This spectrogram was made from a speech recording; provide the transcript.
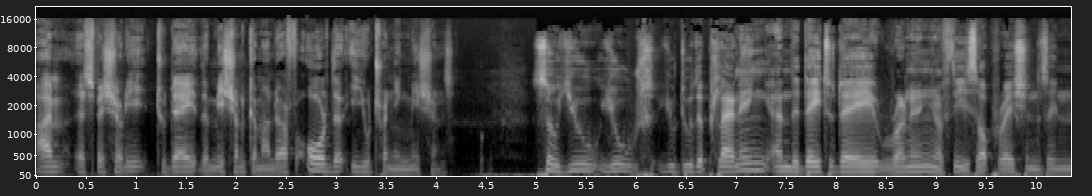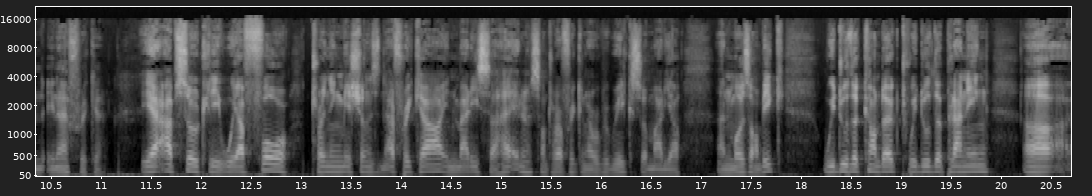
I'm especially today the mission commander of all the EU training missions. So you you you do the planning and the day to day running of these operations in in Africa. Yeah, absolutely. We have four training missions in Africa, in Mali, Sahel, Central African Republic, Somalia, and Mozambique. We do the conduct, we do the planning. Uh,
